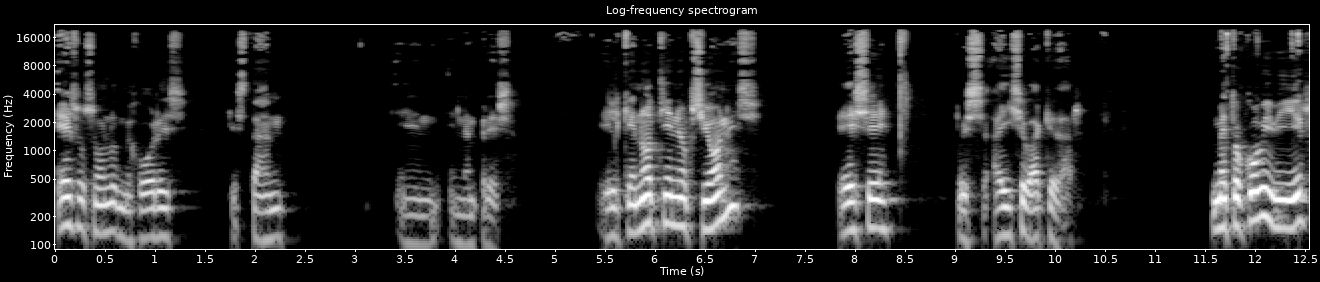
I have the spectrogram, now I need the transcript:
esos son los mejores que están en, en la empresa. El que no tiene opciones, ese pues ahí se va a quedar. Me tocó vivir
